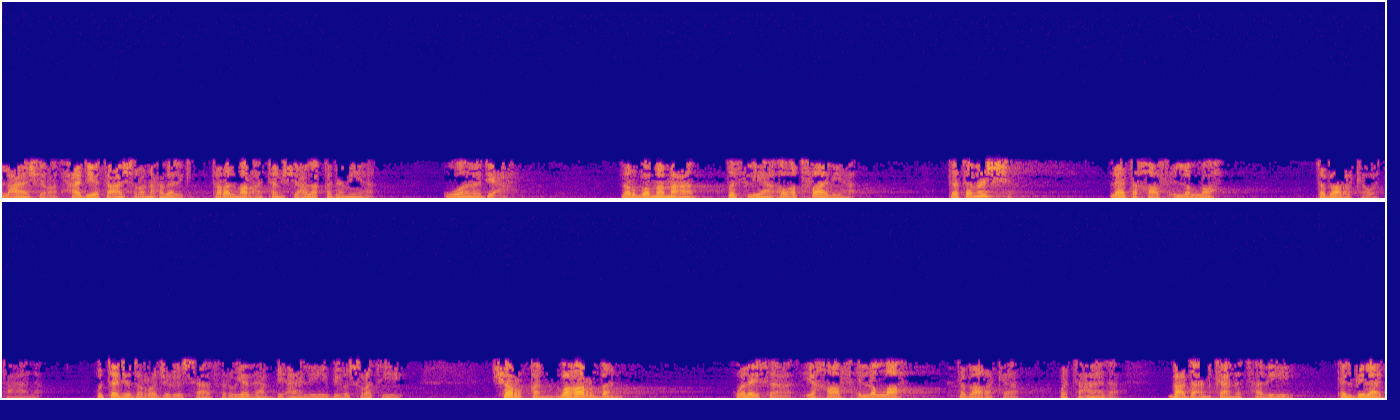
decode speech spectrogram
العاشرة الحادية عشرة نحو ذلك ترى المرأة تمشي على قدميها وادعة لربما مع طفلها أو أطفالها تتمشى لا تخاف إلا الله تبارك وتعالى وتجد الرجل يسافر ويذهب بأهله بأسرته شرقا وغربا وليس يخاف إلا الله تبارك وتعالى. بعد أن كانت هذه البلاد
